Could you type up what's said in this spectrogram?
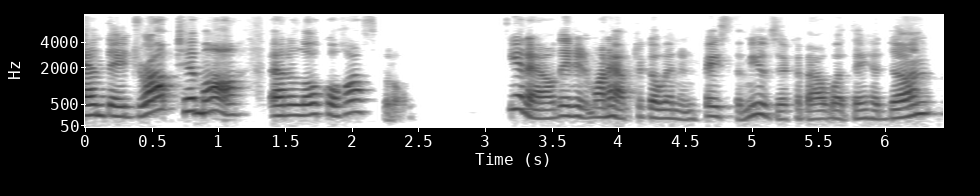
and they dropped him off at a local hospital. You know, they didn't want to have to go in and face the music about what they had done.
